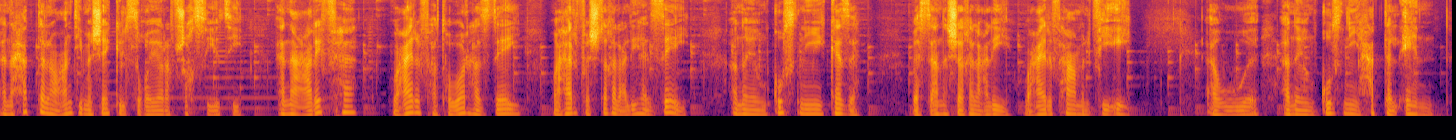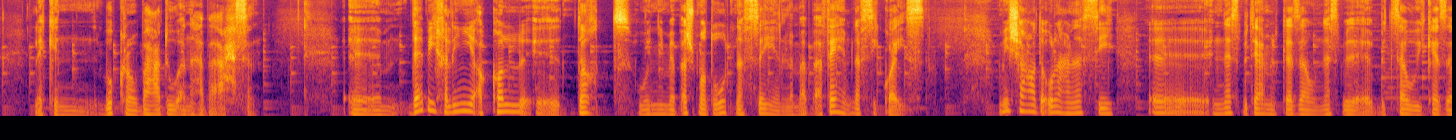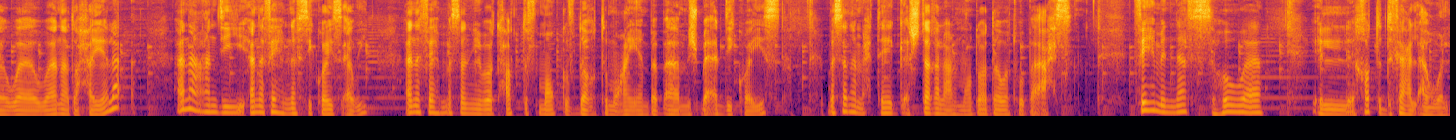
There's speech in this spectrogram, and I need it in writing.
أنا حتى لو عندي مشاكل صغيرة في شخصيتي أنا عارفها وعارف هطورها إزاي وعارف أشتغل عليها إزاي. أنا ينقصني كذا بس أنا شغال عليه وعارف هعمل فيه إيه. أو أنا ينقذني حتى الآن لكن بكرة وبعده أنا هبقى أحسن. ده بيخليني أقل آه، ضغط وإني ما بقاش مضغوط نفسيا لما أبقى فاهم نفسي كويس. مش اقعد أقول على نفسي آه، الناس بتعمل كذا والناس بتسوي كذا وأنا ضحية. لأ أنا عندي أنا فاهم نفسي كويس قوي أنا فاهم مثلا إني بتحط في موقف ضغط معين ببقى مش بأدي كويس بس أنا محتاج أشتغل على الموضوع دوت وأبقى أحسن. فهم النفس هو خط الدفاع الأول.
